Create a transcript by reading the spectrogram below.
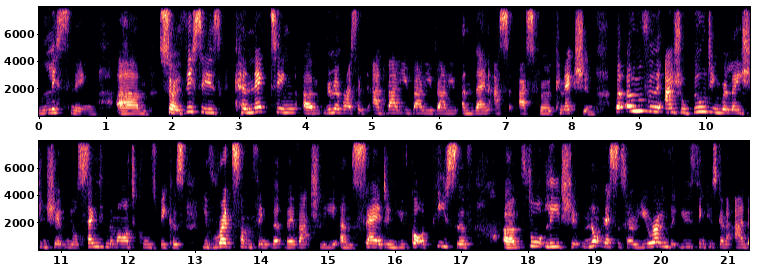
listening. Um, so this is connecting. Um, remember, I said add value, value, value, and then ask, ask for connection. But over as you're building relationship and you're sending them articles because you've read something that they've actually um, said and you've got a piece of um, thought leadership, not necessarily your own, that you think is going to add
